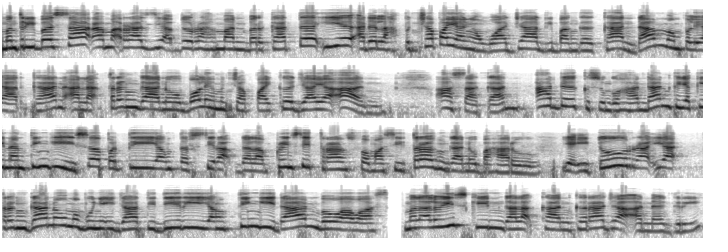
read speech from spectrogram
Menteri Besar Ahmad Razi Abdul Rahman berkata ia adalah pencapaian yang wajar dibanggakan dan memperlihatkan anak Terengganu boleh mencapai kejayaan asalkan ada kesungguhan dan keyakinan tinggi seperti yang tersirap dalam prinsip transformasi Terengganu Baharu iaitu rakyat Terengganu mempunyai jati diri yang tinggi dan berwawasan. Melalui skin galakan kerajaan negeri,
